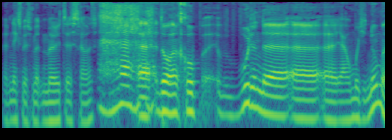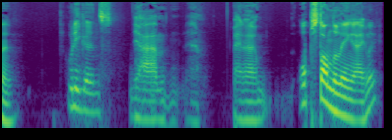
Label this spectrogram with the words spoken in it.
niks mis met meutes trouwens. Door een groep woedende... ja, hoe moet je het noemen? Hooligans. Ja, bijna opstandelingen eigenlijk.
